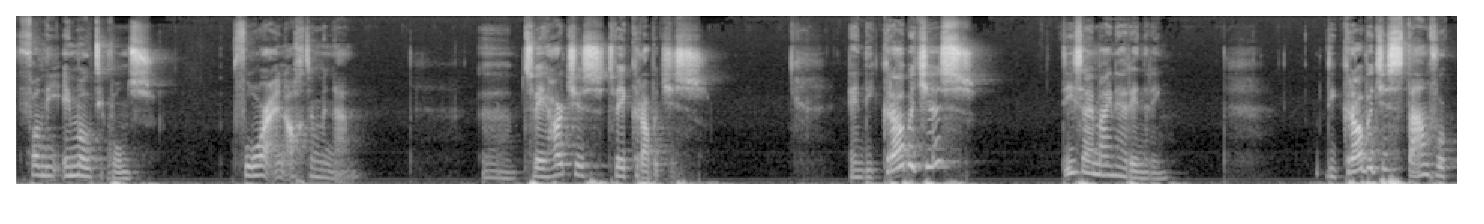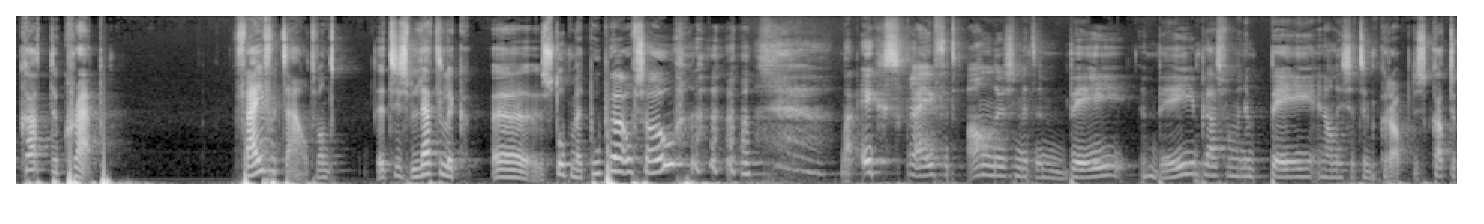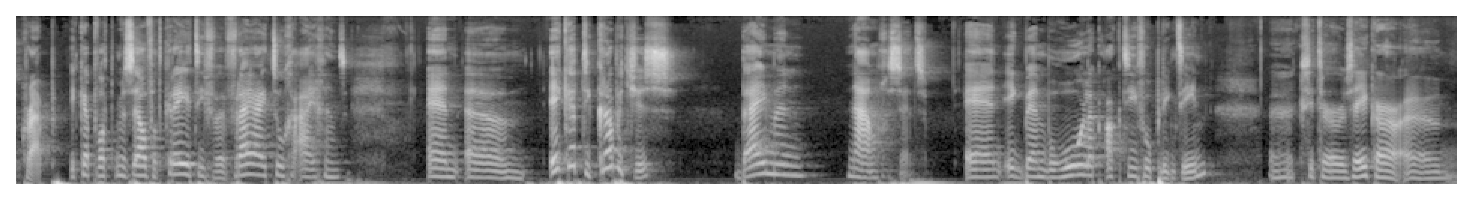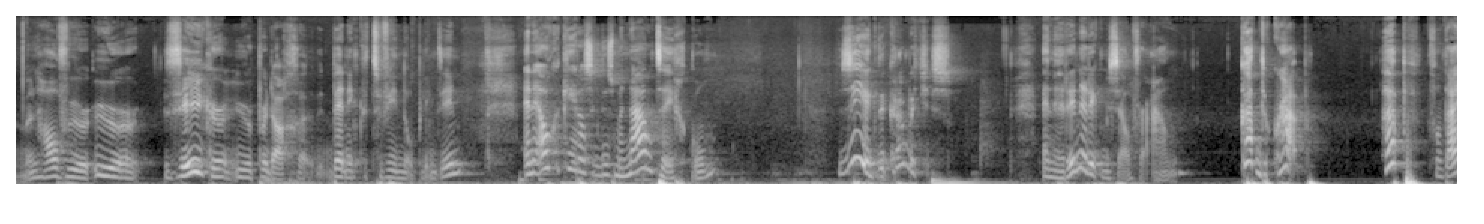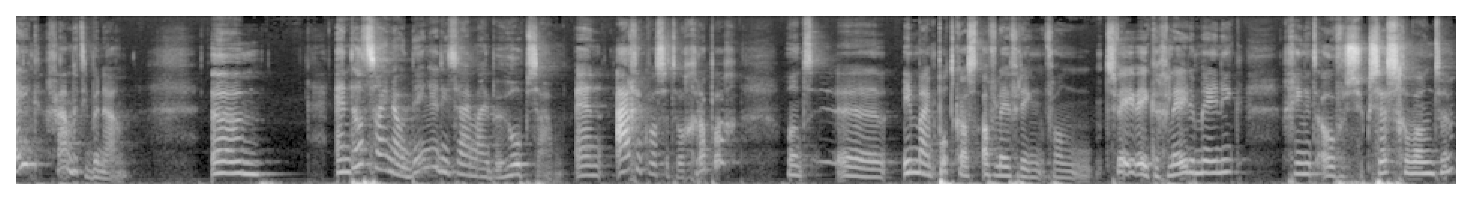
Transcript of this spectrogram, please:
van die emoticons voor en achter mijn naam. Ehm, twee hartjes, twee krabbetjes. En die krabbetjes, die zijn mijn herinnering. Die krabbetjes staan voor cut the crap. Vrij vertaald, want het is letterlijk uh, stop met poepen of zo. maar ik schrijf het anders met een B, een B in plaats van met een P en dan is het een krap. Dus cut the crap. Ik heb wat, mezelf wat creatieve vrijheid toegeëigend. En uh, ik heb die krabbetjes bij mijn naam gezet. En ik ben behoorlijk actief op LinkedIn. Uh, ik zit er zeker uh, een half uur, uur, zeker een uur per dag uh, ben ik te vinden op LinkedIn. En elke keer als ik dus mijn naam tegenkom, zie ik de krabbetjes. En herinner ik mezelf eraan. Cut the crap. Hup, Van Dijk, ga met die banaan. Um, en dat zijn nou dingen die zijn mij behulpzaam. En eigenlijk was het wel grappig. Want uh, in mijn podcastaflevering van twee weken geleden, meen ik, ging het over succesgewoonten.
